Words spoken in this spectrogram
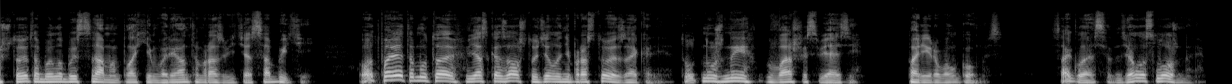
что это было бы самым плохим вариантом развития событий. Вот поэтому-то я сказал, что дело непростое, Закари. Тут нужны ваши связи, парировал Гомес. Согласен, дело сложное.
